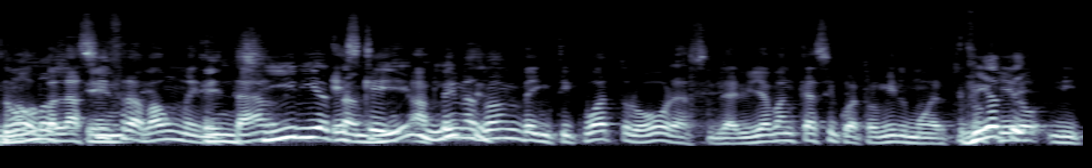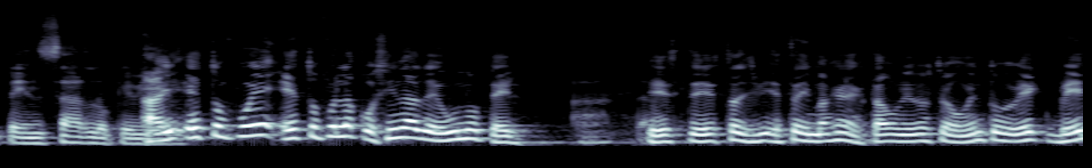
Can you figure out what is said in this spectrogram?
no, la cifra en- va a aumentar. En Siria es también. que apenas miles. van 24 horas, Hilario, ya van casi 4 mil muertos. Fíjate, no quiero ni pensar lo que viene. Ahí, esto, fue, esto fue la cocina de un hotel. Ah, Este, esta, esta imagen que estamos viendo en este momento, ve, ve,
